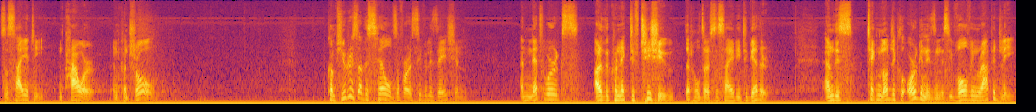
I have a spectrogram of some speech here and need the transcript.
society and power and control. Computers are the cells of our civilization, and networks are the connective tissue that holds our society together. And this technological organism is evolving rapidly.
